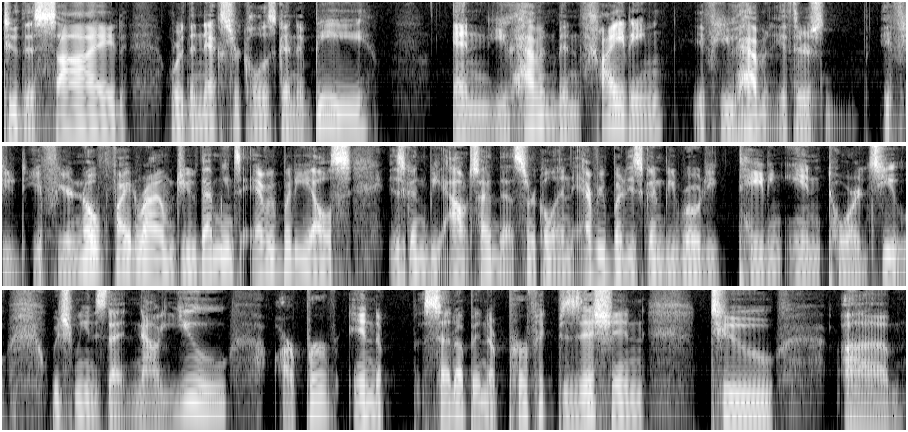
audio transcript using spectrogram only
to the side where the next circle is going to be, and you haven't been fighting, if you haven't, if there's if you if you're no fight around you, that means everybody else is going to be outside that circle, and everybody's going to be rotating in towards you, which means that now you are in a set up in a perfect position to um,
